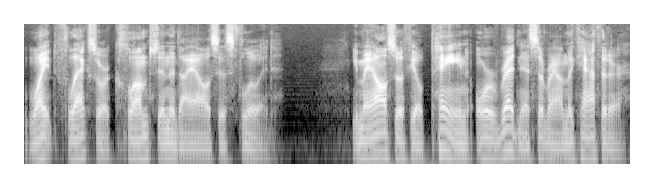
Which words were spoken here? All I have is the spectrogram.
white flecks or clumps in the dialysis fluid, you may also feel pain or redness around the catheter.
